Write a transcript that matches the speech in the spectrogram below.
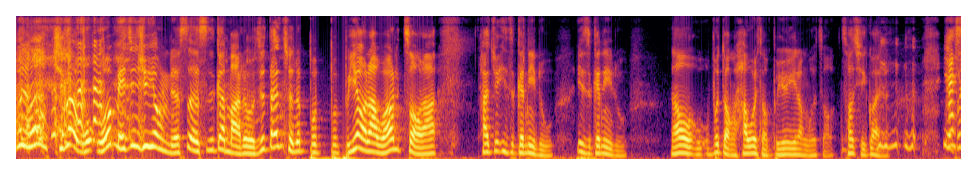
为什么奇怪？我我又没进去用你的设施干嘛的？我就单纯的不不不要啦，我要走啦。他就一直跟你撸，一直跟你撸，然后我我不懂他为什么不愿意让我走，超奇怪的。他希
